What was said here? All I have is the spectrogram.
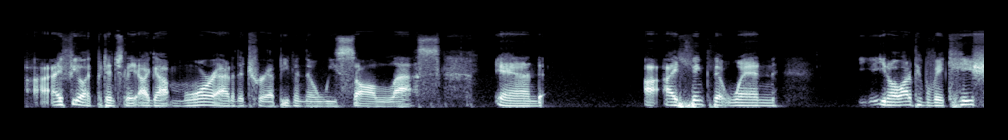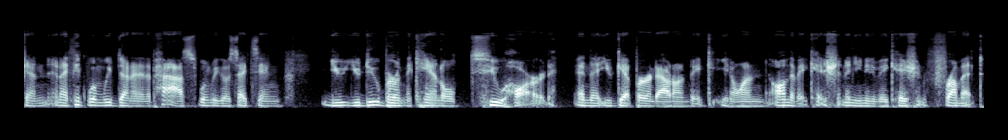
I feel like potentially I got more out of the trip, even though we saw less. And I think that when you know a lot of people vacation, and I think when we've done it in the past, when we go sightseeing, you you do burn the candle too hard, and that you get burned out on vac- you know on on the vacation, and you need a vacation from it.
